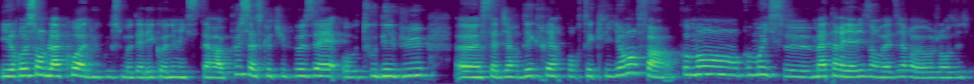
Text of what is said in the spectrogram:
il ressemble à quoi du coup ce modèle économique, etc. Plus à ce que tu faisais au tout début, euh, c'est-à-dire d'écrire pour tes clients? Enfin, comment comment il se matérialise, on va dire euh, aujourd'hui?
